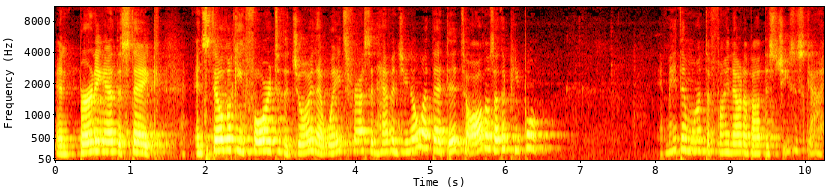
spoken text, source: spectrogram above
and burning at the stake and still looking forward to the joy that waits for us in heaven, do you know what that did to all those other people? It made them want to find out about this Jesus guy.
